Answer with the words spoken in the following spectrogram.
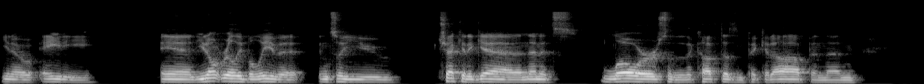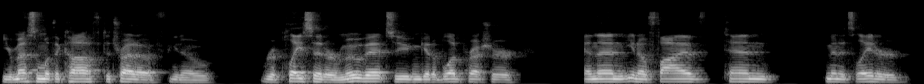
you know 80, and you don't really believe it until you check it again, and then it's lower so that the cuff doesn't pick it up, and then you're messing with the cuff to try to you know replace it or move it so you can get a blood pressure. And then you know five ten minutes later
